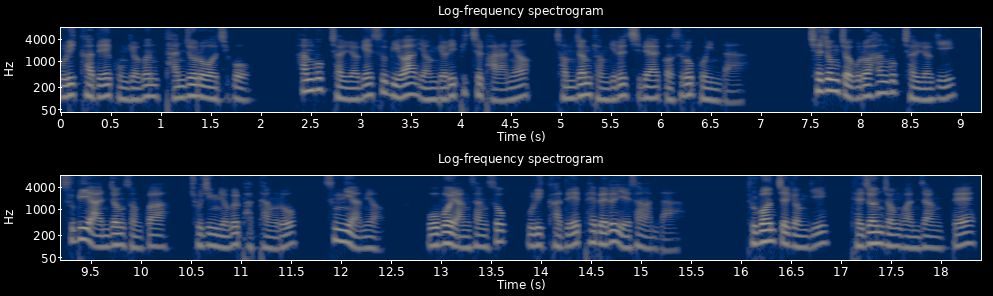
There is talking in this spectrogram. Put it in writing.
우리 카드의 공격은 단조로워지고 한국전력의 수비와 연결이 빛을 발하며 점점 경기를 지배할 것으로 보인다. 최종적으로 한국전력이 수비 안정성과 조직력을 바탕으로 승리하며 오버 양상 속 우리 카드의 패배를 예상한다. 두 번째 경기 대전 정관장 대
